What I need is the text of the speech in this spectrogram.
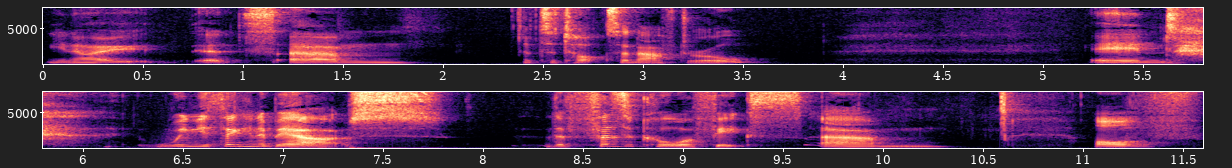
You know, it's um, it's a toxin after all. And when you're thinking about the physical effects um, of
